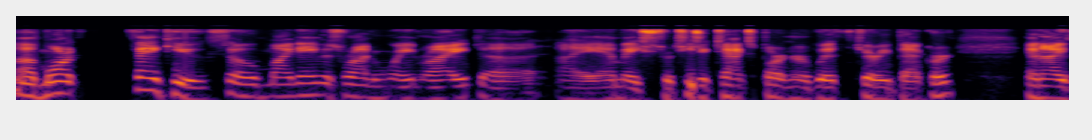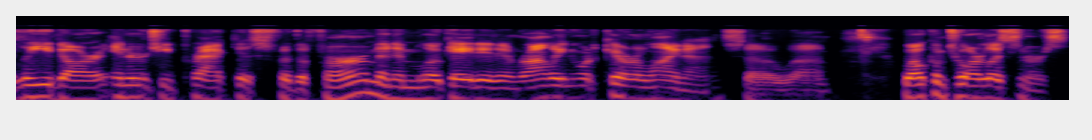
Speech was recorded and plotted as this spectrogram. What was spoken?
Uh, Mark, thank you. So, my name is Ron Wainwright. Uh, I am a strategic tax partner with Cherry Bekaert and I lead our energy practice for the firm and am located in Raleigh, North Carolina. So, uh, welcome to our listeners.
